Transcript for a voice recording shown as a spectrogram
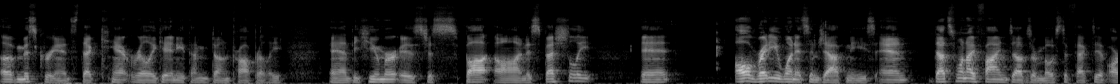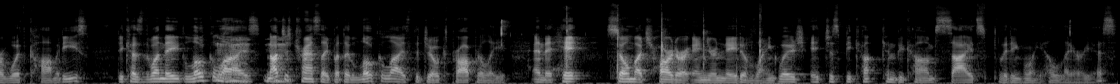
of miscreants that can't really get anything done properly. And the humor is just spot on, especially in already when it's in Japanese. And that's when I find dubs are most effective are with comedies because when they localize, not just translate, but they localize the jokes properly and they hit so much harder in your native language, it just become, can become side-splittingly hilarious.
